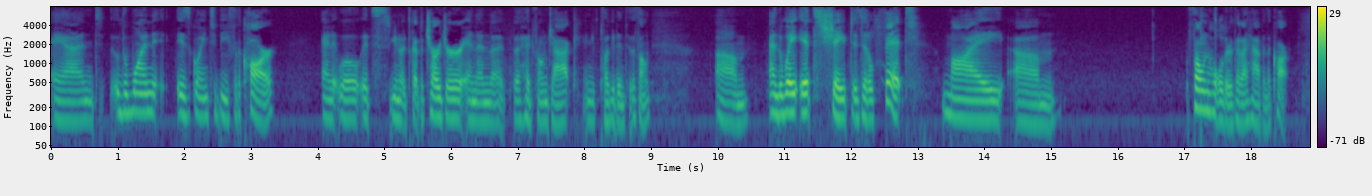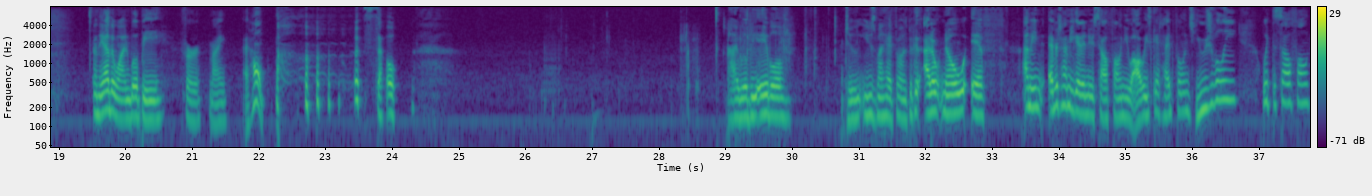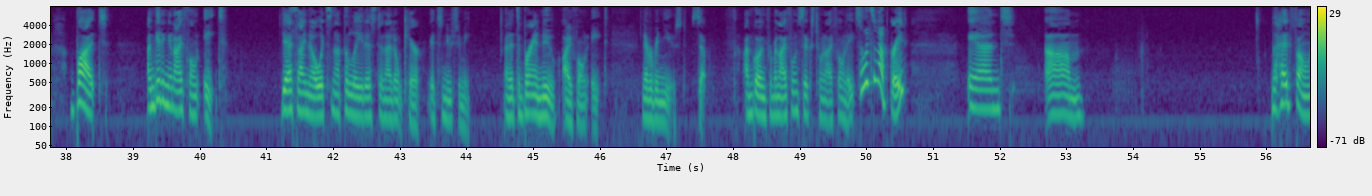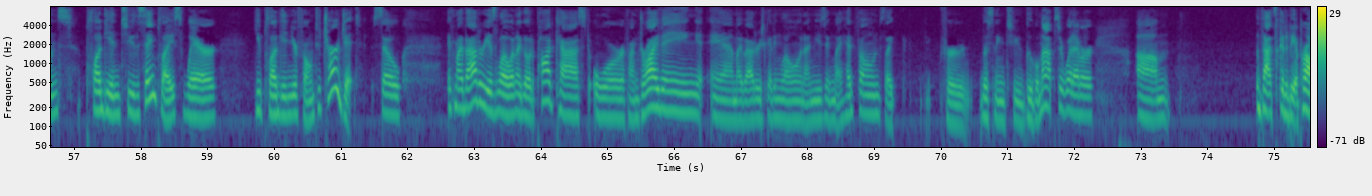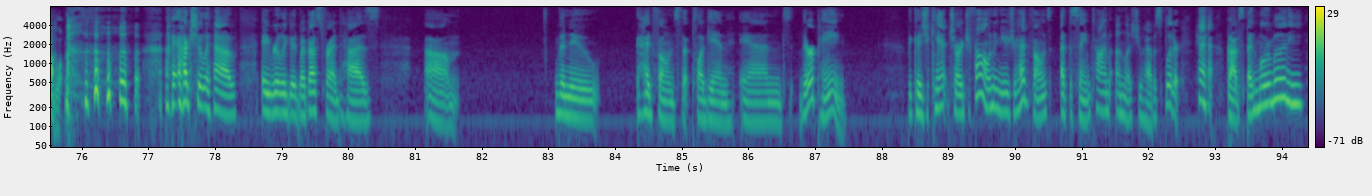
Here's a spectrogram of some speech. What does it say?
And the one is going to be for the car and it will it's you know it's got the charger and then the, the headphone jack and you plug it into the phone um, and the way it's shaped is it'll fit my um, phone holder that I have in the car. And the other one will be for my at home. so I will be able to use my headphones because I don't know if I mean every time you get a new cell phone you always get headphones usually with the cell phone but I'm getting an iPhone 8. Yes, I know it's not the latest and I don't care. It's new to me. And it's a brand new iPhone 8. Never been used. So, I'm going from an iPhone 6 to an iPhone 8. So it's an upgrade. And um the headphones plug into the same place where you plug in your phone to charge it. So if my battery is low and I go to podcast, or if I'm driving and my battery's getting low and I'm using my headphones, like for listening to Google Maps or whatever, um, that's going to be a problem. I actually have a really good, my best friend has um, the new headphones that plug in, and they're a pain because you can't charge your phone and use your headphones at the same time unless you have a splitter. Got to spend more money.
